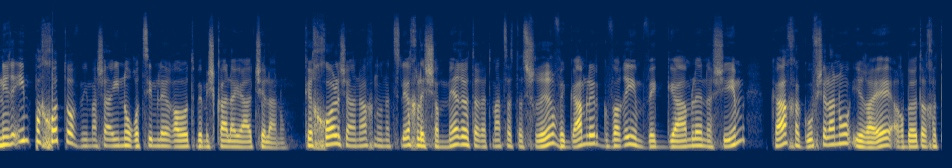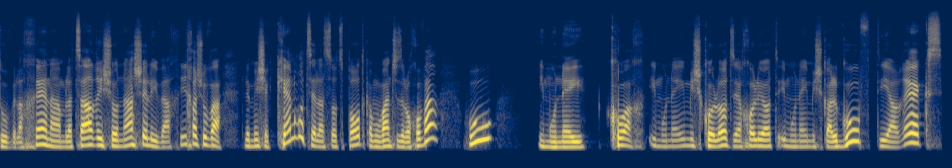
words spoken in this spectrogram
נראים פחות טוב ממה שהיינו רוצים להיראות במשקל היעד שלנו. ככל שאנחנו נצליח לשמר יותר את מצת השריר וגם לגברים וגם לנשים, כך הגוף שלנו ייראה הרבה יותר חטוב. ולכן ההמלצה הראשונה שלי והכי חשובה למי שכן רוצה לעשות ספורט, כמובן שזה לא חובה, הוא אימוני כוח, אימוני משקולות, זה יכול להיות אימוני משקל גוף, TRX,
